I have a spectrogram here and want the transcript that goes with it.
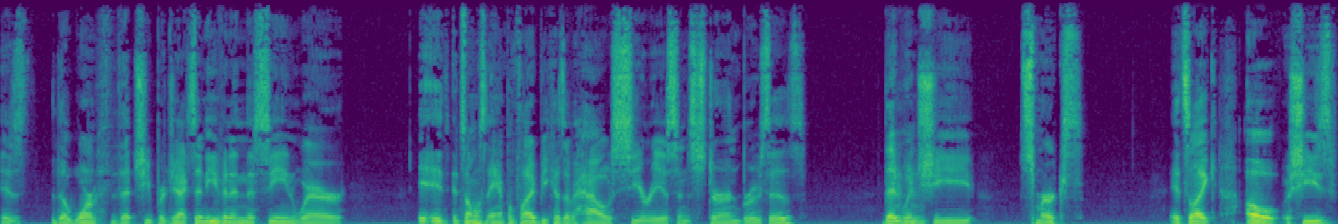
is the warmth that she projects. And even in this scene where it, it's almost amplified because of how serious and stern Bruce is that when she smirks it's like oh she's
